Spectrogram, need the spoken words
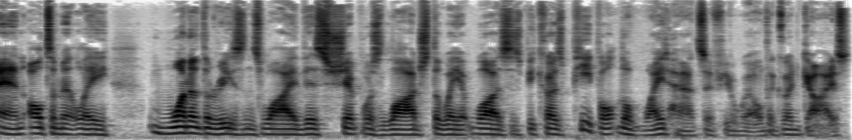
and ultimately, one of the reasons why this ship was lodged the way it was is because people, the white hats, if you will, the good guys,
